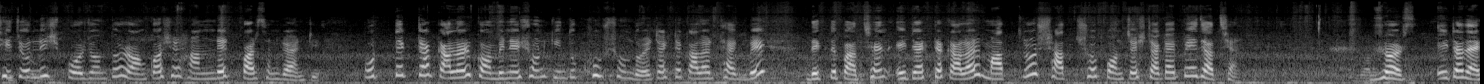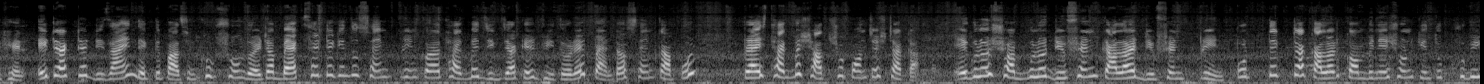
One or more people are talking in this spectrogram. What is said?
ছেচল্লিশ পর্যন্ত রংকসের হান্ড্রেড পার্সেন্ট গ্যারান্টি প্রত্যেকটা কালার কম্বিনেশন কিন্তু খুব সুন্দর। এটা একটা কালার থাকবে দেখতে পাচ্ছেন? এটা একটা কালার মাত্র সাতশো পঞ্চাশ টাকায় পেয়ে যাচ্ছেন। ভিউয়ার্স এটা দেখেন, এটা একটা ডিজাইন দেখতে পাচ্ছেন, খুব সুন্দর। এটা ব্যাক সাইডটা কিন্তু সেম প্রিন্ট করা থাকবে জিগজাকের ভিতরে প্যান্টটাও সেম কাপড়। প্রাইস থাকবে সাতশো পঞ্চাশ টাকা। এগুলো সবগুলো ডিফারেন্ট কালার ডিফারেন্ট প্রিন্ট প্রত্যেকটা কালার কম্বিনেশন কিন্তু খুবই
